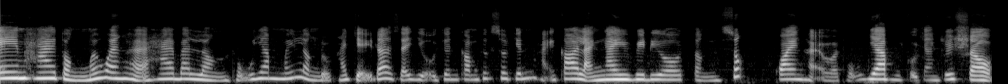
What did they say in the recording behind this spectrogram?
Em hai tuần mới quan hệ 2-3 lần, thủ dâm mấy lần được hả chị? Đó sẽ dựa trên công thức số 9. Hãy coi lại ngay video tần suất quan hệ và thủ dâm của Trang Trí Show.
